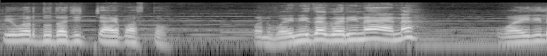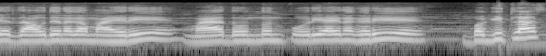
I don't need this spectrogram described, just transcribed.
प्युअर दुधाची चाय पाचतो पण वहिनी तर घरी नाही आहे ना? वहिनीला जाऊ दे ना का माहेरी. माया दोन दोन पोरी आहे ना घरी. बघितलास?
